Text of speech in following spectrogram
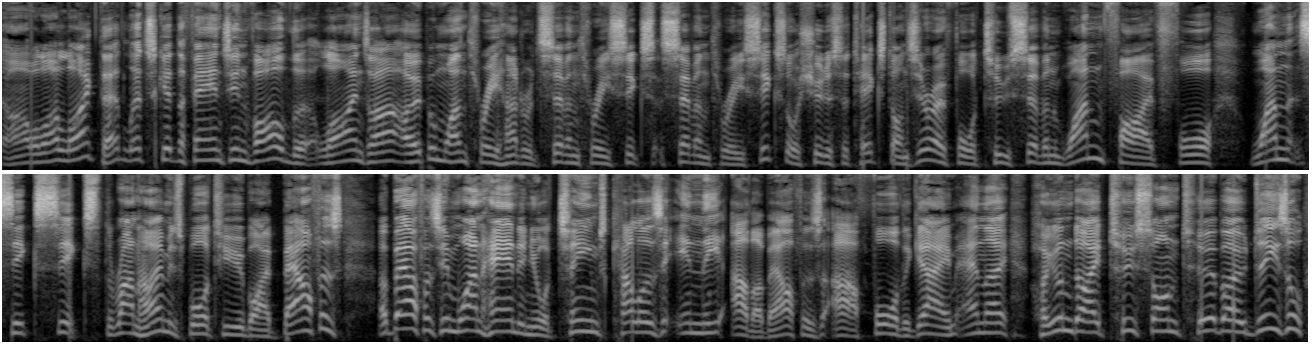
Oh, well, I like that. Let's get the fans involved. The lines are open 1300 736 736 or shoot us a text on 0427 154 166. The run home is brought to you by Balfours. A Balfours in one hand and your team's colours in the other. Balfours are for the game and the Hyundai Tucson Turbo Diesel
